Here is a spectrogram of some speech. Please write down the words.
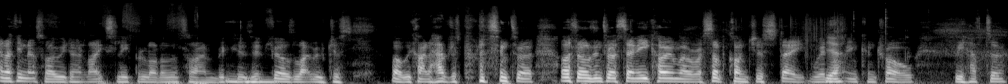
And I think that's why we don't like sleep a lot of the time because it mm-hmm. feels like we've just, well, we kind of have just put us into a, ourselves into a semi coma or a subconscious state. We're not in control. We have to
